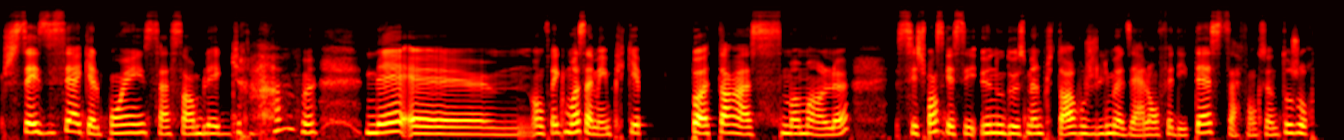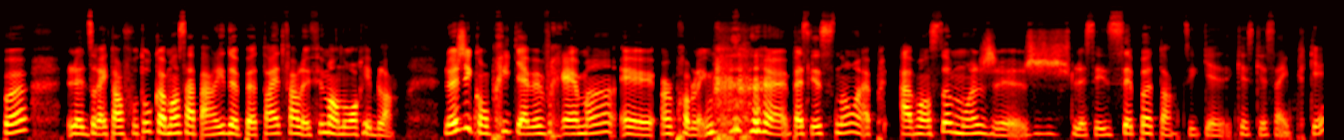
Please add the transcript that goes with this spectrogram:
Je saisissais à quel point ça semblait grave, mais euh, on dirait que moi, ça m'impliquait pas tant à ce moment-là. Je pense que c'est une ou deux semaines plus tard où Julie m'a dit Allons, on fait des tests, ça fonctionne toujours pas. Le directeur photo commence à parler de peut-être faire le film en noir et blanc. Là, j'ai compris qu'il y avait vraiment euh, un problème. Parce que sinon, avant ça, moi, je, je, le saisissais pas tant, qu'est-ce que ça impliquait.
